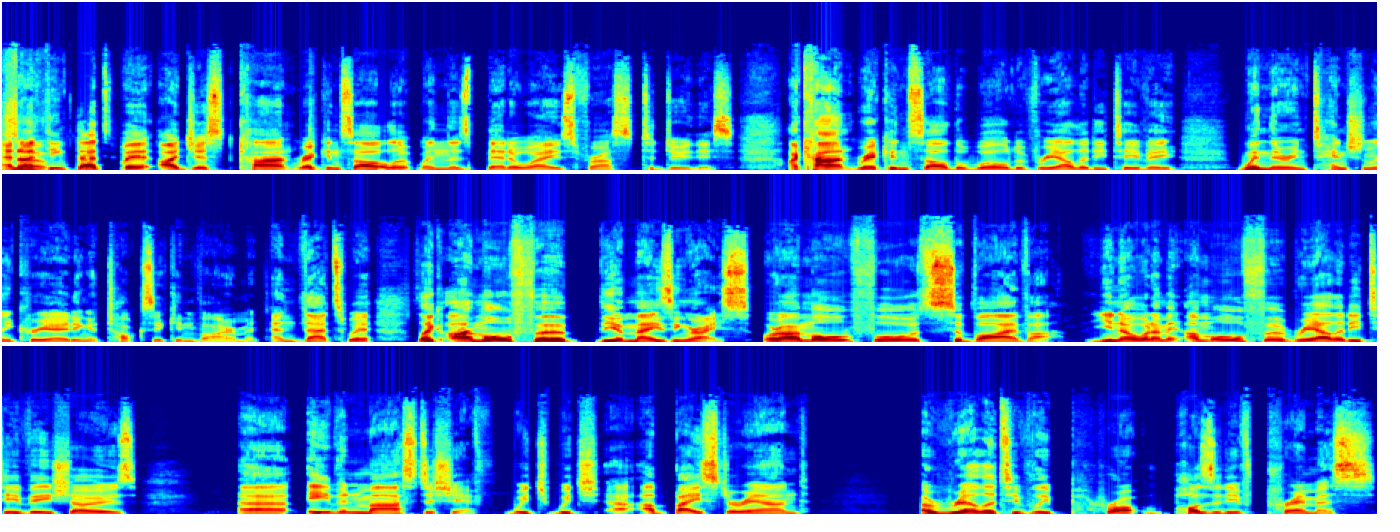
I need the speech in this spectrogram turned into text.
And I think that's where I just can't reconcile it when there's better ways for us to do this. I can't reconcile the world of reality TV when they're intentionally creating a toxic environment. And that's where, like, I'm all for The Amazing Race or I'm all for Survivor. You know what I mean? I'm all for reality TV shows, uh, even MasterChef, which which are- are based around a relatively pro- positive premise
